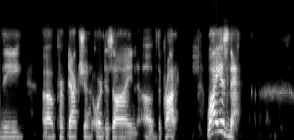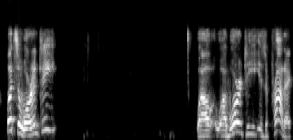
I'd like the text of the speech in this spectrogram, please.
the uh, production or design of the product. Why is that? What's a warranty? Well, a warranty is a product,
